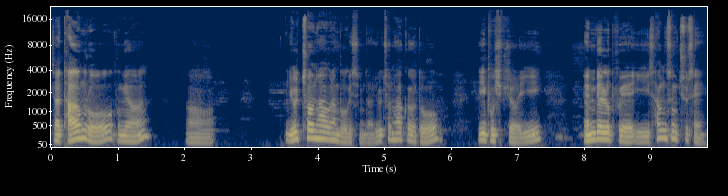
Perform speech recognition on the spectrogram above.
자, 다음으로 보면 어, 율천화학을 한번 보겠습니다. 율천화학도 이 보십시오. 이 엔벨로프의 이 상승 추세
